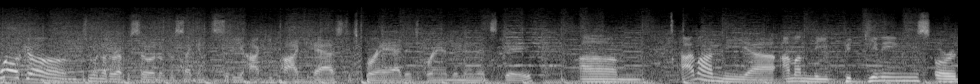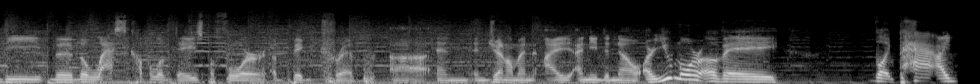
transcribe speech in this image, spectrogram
Welcome to another episode of the Second City Hockey Podcast. It's Brad, it's Brandon, and it's Dave. Um, I'm on the uh, I'm on the beginnings or the, the the last couple of days before a big trip. Uh, and and gentlemen, I I need to know: Are you more of a like pack? I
